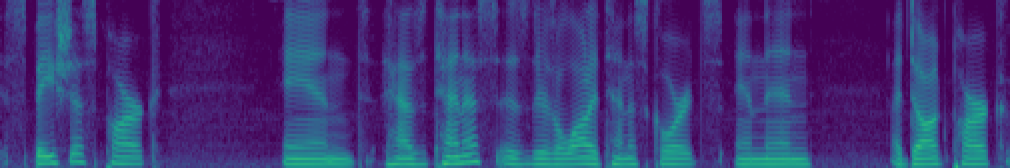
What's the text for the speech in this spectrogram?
spacious park and has tennis is there's a lot of tennis courts and then a dog park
